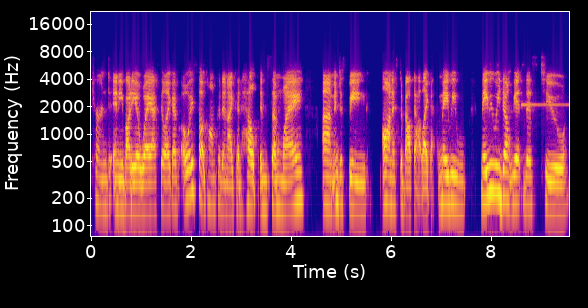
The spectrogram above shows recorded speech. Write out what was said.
turned anybody away i feel like i've always felt confident i could help in some way um, and just being honest about that. Like maybe maybe we don't get this to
